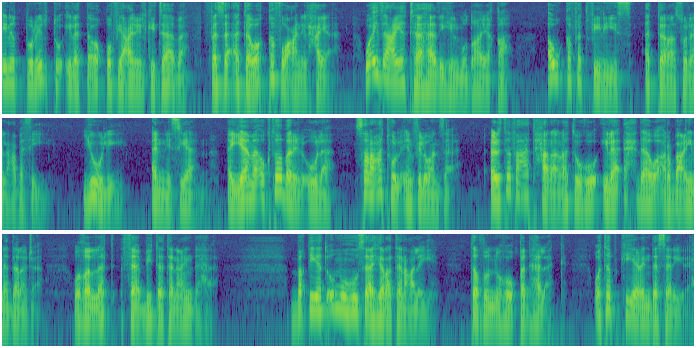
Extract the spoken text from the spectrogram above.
إن اضطررت إلى التوقف عن الكتابة فسأتوقف عن الحياة. وإذا اعيتها هذه المضايقة أوقفت فيليس التراسل العبثي يولي النسيان. أيام أكتوبر الأولى صرعته الإنفلونزا. ارتفعت حرارته إلى 41 درجة وظلت ثابتة عندها. بقيت أمه ساهرة عليه تظنه قد هلك وتبكي عند سريره.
